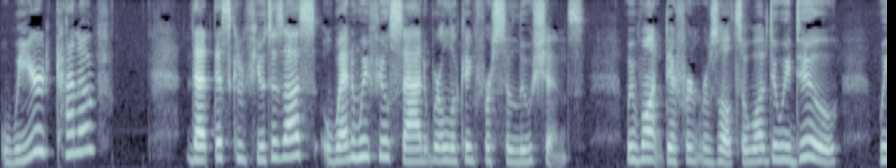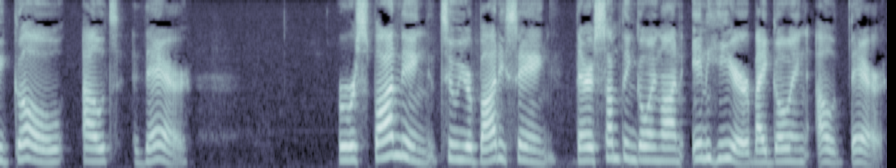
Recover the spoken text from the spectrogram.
weird kind of, that this confuses us. When we feel sad, we're looking for solutions. We want different results. So, what do we do? We go out there. We're responding to your body saying, there's something going on in here by going out there.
